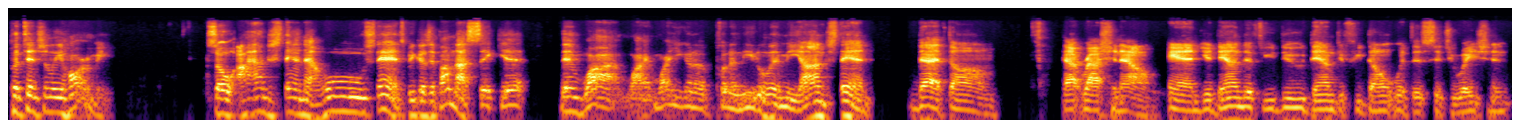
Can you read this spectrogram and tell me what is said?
potentially harm me? So I understand that whole stance because if I'm not sick yet, then why why why are you gonna put a needle in me? I understand that um that rationale, and you're damned if you do, damned if you don't with this situation.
